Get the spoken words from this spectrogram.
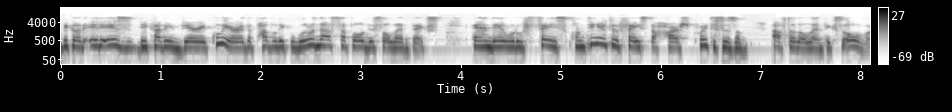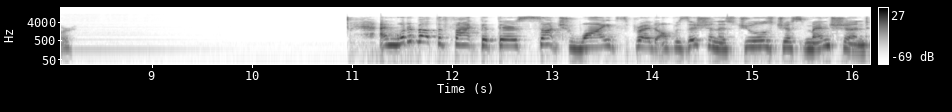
because it is becoming very clear the public will not support this Olympics and they will face, continue to face the harsh criticism after the Olympics over. And what about the fact that there's such widespread opposition, as Jules just mentioned?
